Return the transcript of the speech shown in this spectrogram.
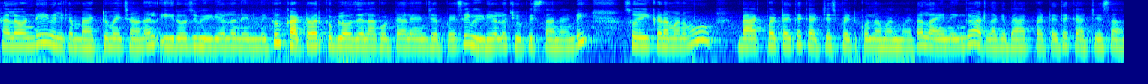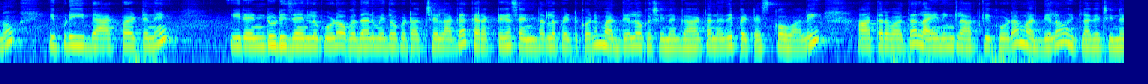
హలో అండి welcome back to my channel. ఈరోజు వీడియోలో నేను మీకు కట్ వర్క్ బ్లౌజ్ ఎలా కుట్టాలి అని చెప్పేసి వీడియోలో చూపిస్తానండి. సో ఇక్కడ మనము బ్యాక్ పట్ అయితే కట్ చేసి పెట్టుకున్నాం అనమాట లైనింగ్ అట్లాగే బ్యాక్ పట్ అయితే కట్ చేశాను. ఇప్పుడు ఈ బ్యాక్ పట్ని ఈ రెండు డిజైన్లు కూడా ఒకదాని మీద ఒకటి వచ్చేలాగా కరెక్ట్గా సెంటర్లో పెట్టుకొని మధ్యలో ఒక చిన్న ఘాట్ అనేది పెట్టేసుకోవాలి. ఆ తర్వాత లైనింగ్ క్లాత్కి కూడా మధ్యలో ఇట్లాగ చిన్న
